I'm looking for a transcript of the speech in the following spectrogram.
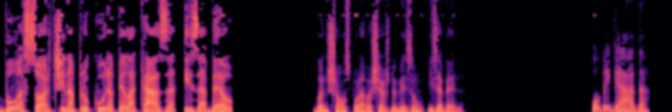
Boa sorte na procura pela casa, Isabel. Bonne chance pour la recherche de maison, Isabelle. Obrigada,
